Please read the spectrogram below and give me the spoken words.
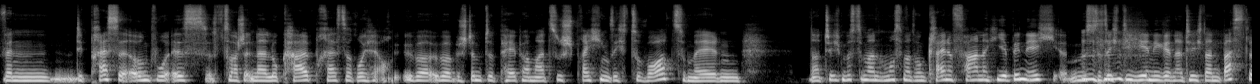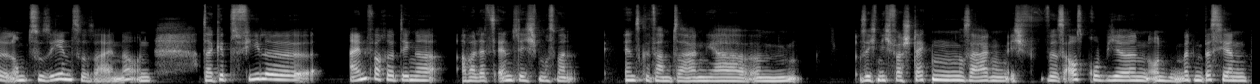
wenn die Presse irgendwo ist, zum Beispiel in der Lokalpresse, ruhig auch über, über bestimmte Paper mal zu sprechen, sich zu Wort zu melden. Natürlich müsste man, muss man so eine kleine Fahne, hier bin ich, müsste sich diejenige natürlich dann basteln, um zu sehen zu sein. Ne? Und da gibt's viele einfache Dinge, aber letztendlich muss man insgesamt sagen, ja, ähm, sich nicht verstecken, sagen, ich will es ausprobieren und mit ein bisschen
